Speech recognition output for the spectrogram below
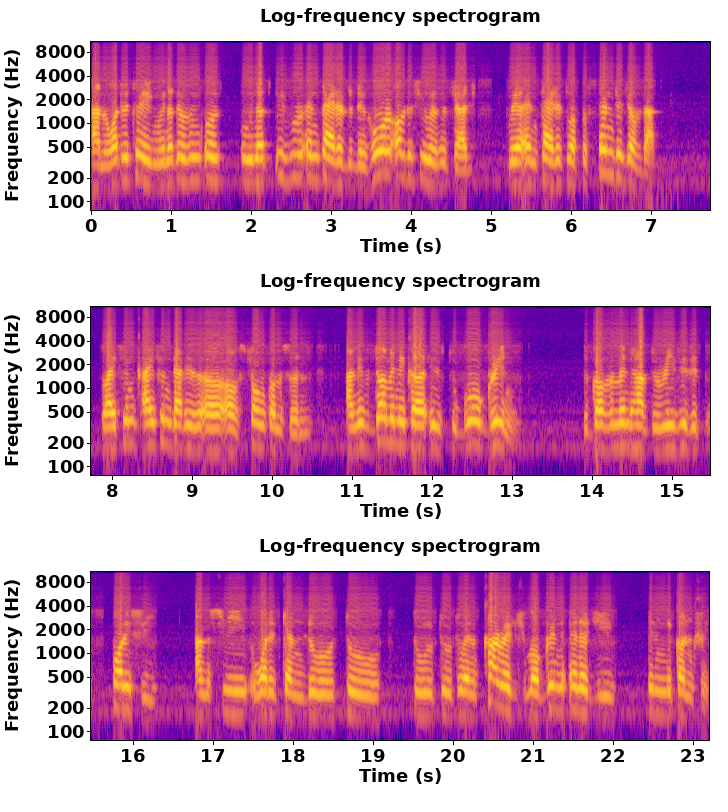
and what we're saying, we're not even we're not even entitled to the whole of the fuel surcharge. We are entitled to a percentage of that. So I think I think that is uh, of strong concern. And if Dominica is to go green, the government have to revisit its policy and see what it can do to to, to, to encourage more green energy in the country.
